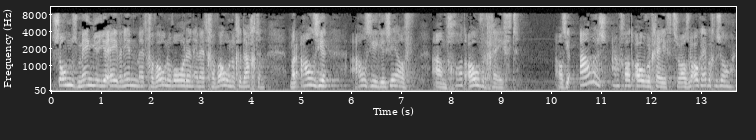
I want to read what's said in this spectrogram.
Soms meng je je even in met gewone woorden en met gewone gedachten. Maar als je, als je jezelf aan God overgeeft, als je alles aan God overgeeft, zoals we ook hebben gezongen,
